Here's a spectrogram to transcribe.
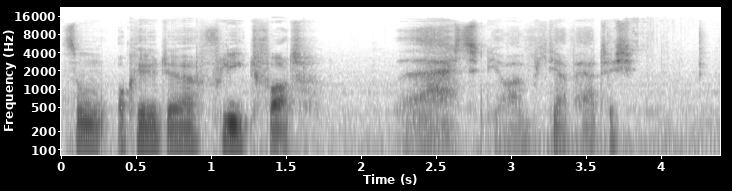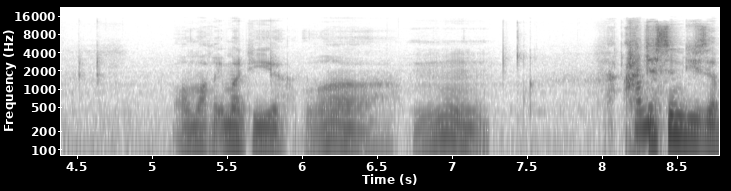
So, okay, der fliegt fort. Äh, sind die aber widerwärtig. Oh, mach immer die. Oh. Ach, das sind diese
